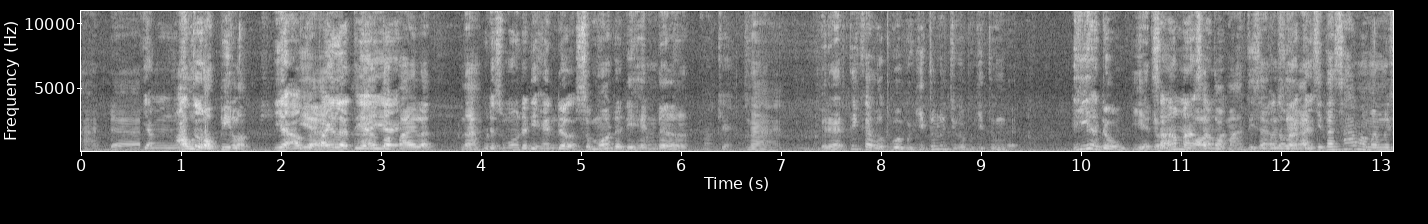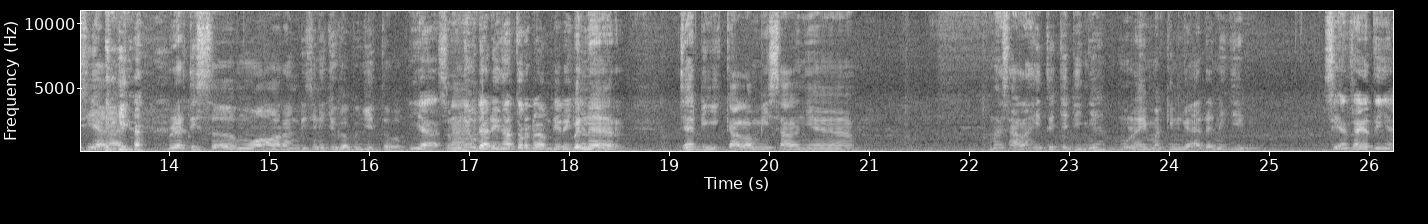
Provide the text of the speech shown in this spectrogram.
ada Yang ngatur. autopilot. Iya, autopilot, iya, iya. Autopilot. Nah, udah semua udah di handle semua udah di handle. oke Nah, berarti kalau gua begitu lu juga begitu nggak? iya dong Iya dong. sama sama Otomatis kan Otomatis. kita sama manusia kan. Iya. Berarti semua orang di sini juga begitu. iya semuanya Nah, udah ada yang ngatur dalam dirinya Bener. Jadi kalau misalnya masalah itu jadinya mulai makin nggak ada nih Jim. si anxiety-nya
